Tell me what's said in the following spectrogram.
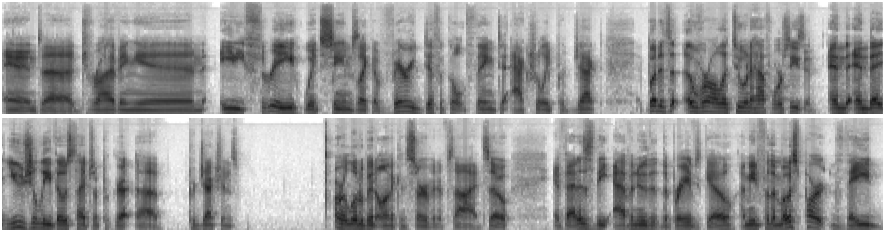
and uh, driving in 83, which seems like a very difficult thing to actually project. But it's overall a two and a half war season, and and that usually those types of uh, projections are a little bit on the conservative side. So if that is the avenue that the Braves go, I mean, for the most part, they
